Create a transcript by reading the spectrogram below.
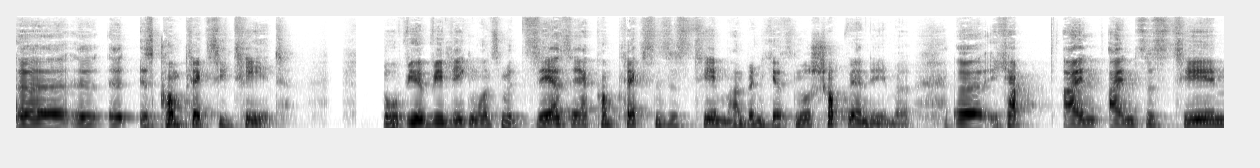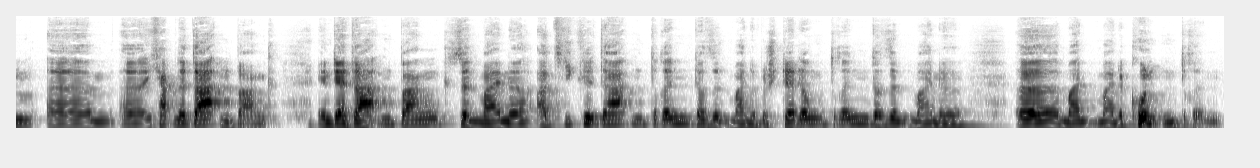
äh, äh, ist Komplexität. So, wir, wir legen uns mit sehr, sehr komplexen Systemen an. Wenn ich jetzt nur Shopware nehme, äh, ich habe ein, ein System, ähm, äh, ich habe eine Datenbank. In der Datenbank sind meine Artikeldaten drin, da sind meine Bestellungen drin, da sind meine, äh, mein, meine Kunden drin.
